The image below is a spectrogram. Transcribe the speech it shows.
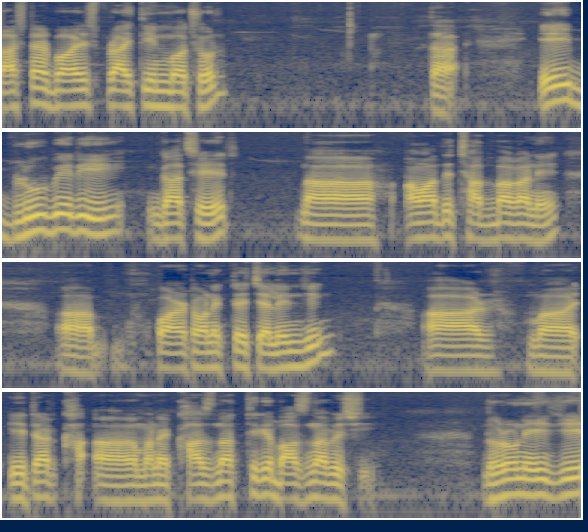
গাছটার বয়স প্রায় তিন বছর। তা এই ব্লুবেরি গাছের আমাদের ছাদ বাগানে করাটা অনেকটাই চ্যালেঞ্জিং আর এটার মানে খাজনার থেকে বাজনা বেশি। ধরুন এই যে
